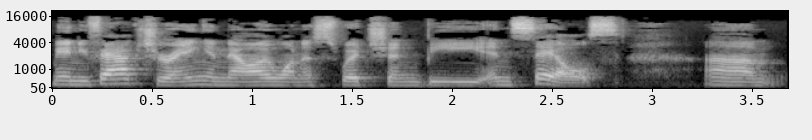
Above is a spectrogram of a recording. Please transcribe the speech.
manufacturing, and now I want to switch and be in sales. Um,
